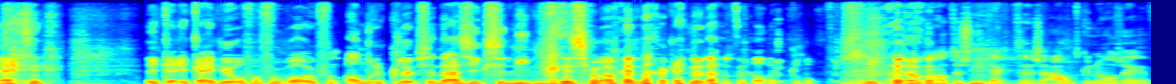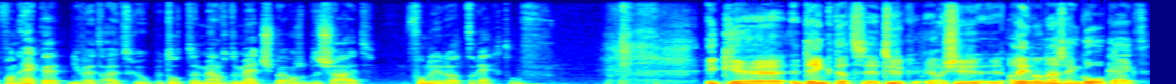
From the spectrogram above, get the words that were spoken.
missen. ik, ik kijk heel veel voetbal ook van andere clubs en daar zie ik ze niet missen, maar bij NAC inderdaad wel, dat klopt. Ja, Dogan had dus niet echt eh, zijn avond kunnen we wel zeggen. Van Hekken, die werd uitgeroepen tot de man of the match bij ons op de site. Vond je dat terecht? Of? Ik eh, denk dat natuurlijk, als je alleen al naar zijn goal kijkt,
